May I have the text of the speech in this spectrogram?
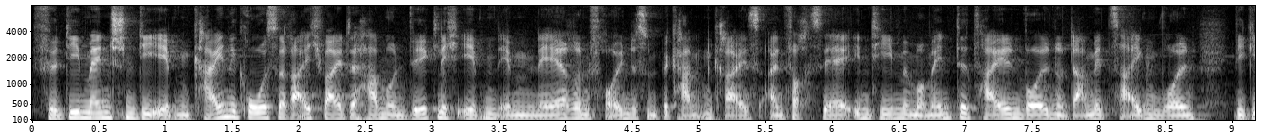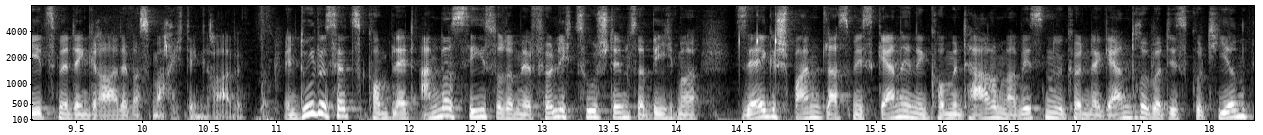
für die Menschen, die eben keine große Reichweite haben und wirklich eben im näheren Freundes- und Bekanntenkreis einfach sehr intime Momente teilen wollen und damit zeigen wollen, wie geht es mir denn gerade, was mache ich denn gerade. Wenn du das jetzt komplett anders siehst oder mir völlig zustimmst, dann bin ich mal sehr gespannt. Lass mich es gerne in den Kommentaren mal wissen. Wir können da gerne drüber diskutieren.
